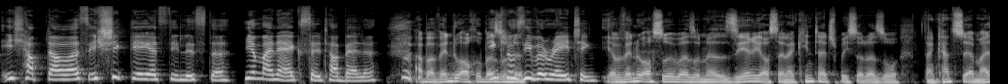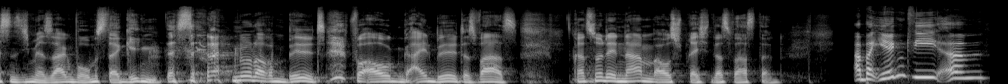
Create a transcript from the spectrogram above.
ich hab da was. Ich schick dir jetzt die Liste. Hier meine Excel-Tabelle. Aber wenn du auch über so eine Inklusive Rating. Ja, wenn du auch so über so eine Serie aus deiner Kindheit sprichst oder so, dann kannst du ja meistens nicht mehr sagen, worum es da ging. Das ist ja dann nur noch ein Bild vor Augen, ein Bild, das war's. Du kannst nur den Namen aussprechen, das war's dann. Aber irgendwie ähm,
